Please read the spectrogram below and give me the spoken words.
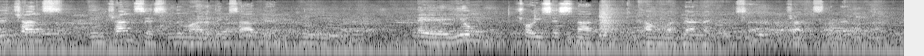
yung chance, yung chances na dumarating sa atin, eh, yung choices natin ang maglalagay sa chance na meron natin.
